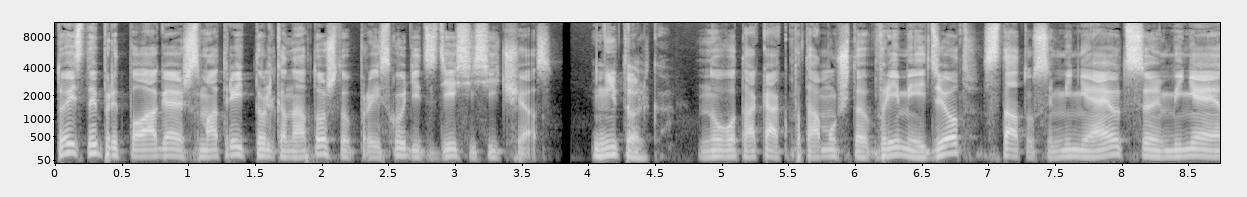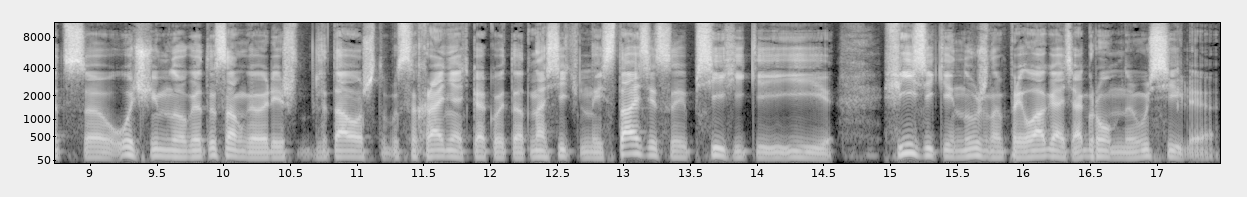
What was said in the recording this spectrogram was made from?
То есть ты предполагаешь смотреть только на то, что происходит здесь и сейчас. Не только. Ну вот а как? Потому что время идет, статусы меняются, меняется очень много. Ты сам говоришь, для того, чтобы сохранять какой-то относительный стазис и психики, и физики, нужно прилагать огромные усилия.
